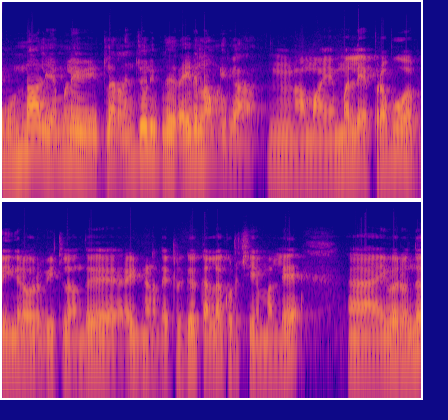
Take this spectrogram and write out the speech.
முன்னாள் எம்எல்ஏ வீட்டுல ரஞ்சோலி புதை ரைடு எல்லாம் பண்ணிருக்காங்க ம் ஆமா. எம்எல்ஏ பிரபு அப்படிங்கிற ஒரு வீட்டில் வந்து ரைட் நடந்துட்டு இருக்கு. கள்ளக்குறிச்சி எம்எல்ஏ. இவர் வந்து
